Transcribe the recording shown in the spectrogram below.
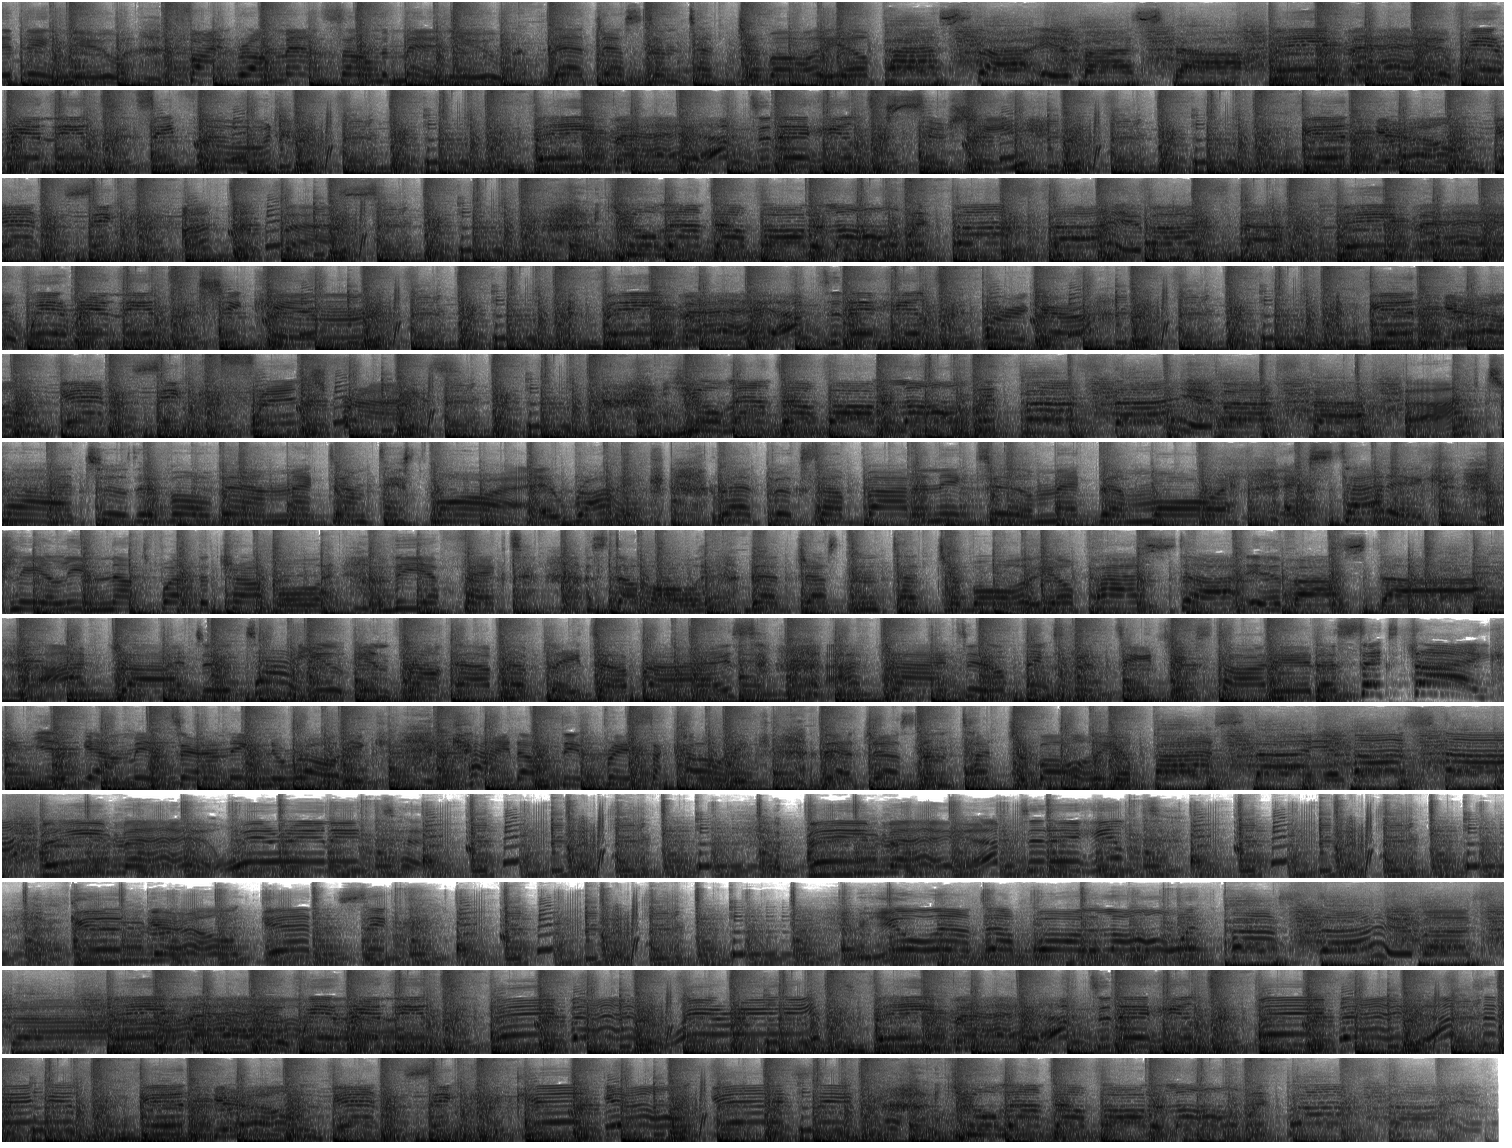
anything new. Find romance on the menu. They're just untouchable. You'll Your pasta, your pasta. Baby. Clearly not worth the trouble.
